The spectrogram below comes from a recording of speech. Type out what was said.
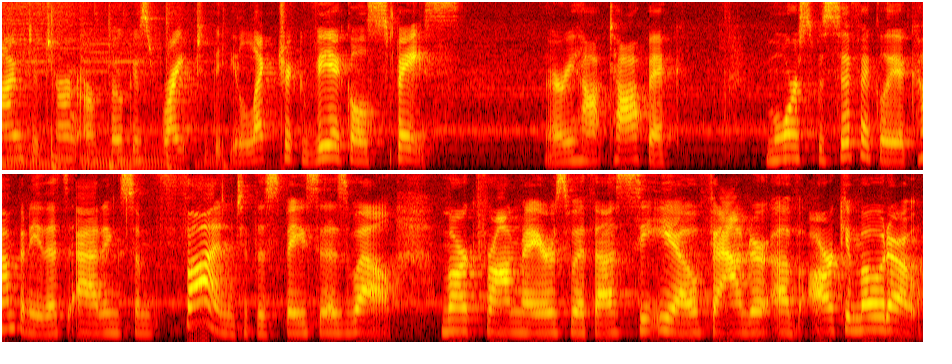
time to turn our focus right to the electric vehicle space. Very hot topic. More specifically, a company that's adding some fun to the space as well. Mark Frohnmayer is with us, CEO, founder of Arcimoto.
